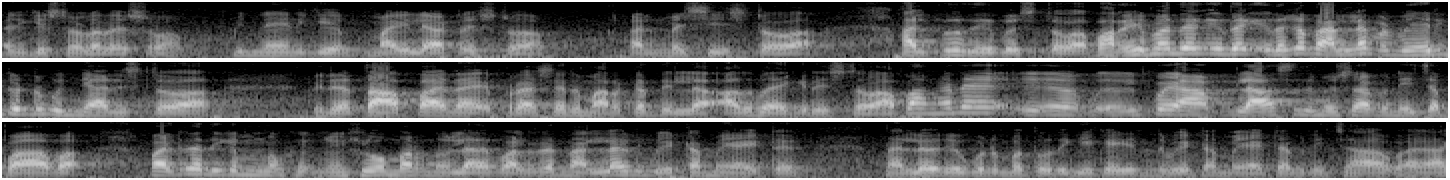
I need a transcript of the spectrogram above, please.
എനിക്കിഷ്ടമുള്ള വേഷമാണ്. പിന്നെ എനിക്ക് മയിലാട്ടം ഇഷ്ടമാണ്. കൺമശി ഇഷ്ടമാണ്. അത്ഭുത ദീപം ഇഷ്ടമാണ്. പറയുമ്പോൾ ഇതൊക്കെ ഇതൊക്കെ ഇതൊക്കെ നല്ല വേരിക്കൊട്ട് കുഞ്ഞാൻ ഇഷ്ടമാണ്. പിന്നെ താപ്പാനെ പ്രഷർ മറക്കത്തില്ല അത് ഭയങ്കര ഇഷ്ടമാണ്. അപ്പോൾ അങ്ങനെ ഇപ്പോൾ ലാസ്റ്റ് നിമിഷം അഭിനയിച്ച പാവ വളരെയധികം ഹ്യൂമറൊന്നുമില്ലാതെ വളരെ നല്ലൊരു വീട്ടമ്മയായിട്ട് നല്ലൊരു കുടുംബത്ത് ഒതുങ്ങി കഴിയുന്ന വീട്ടമ്മയായിട്ട് അഭിനയിച്ച ആ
